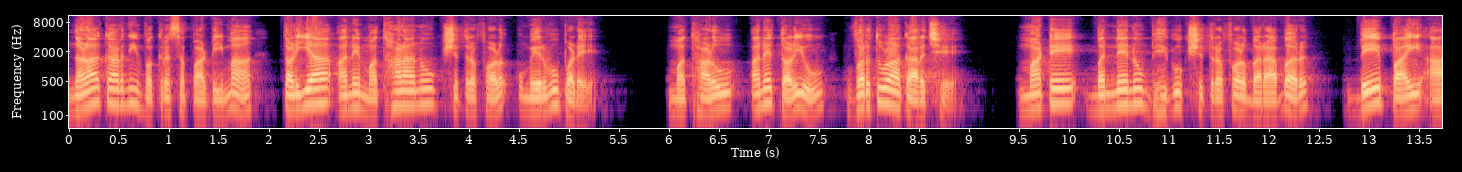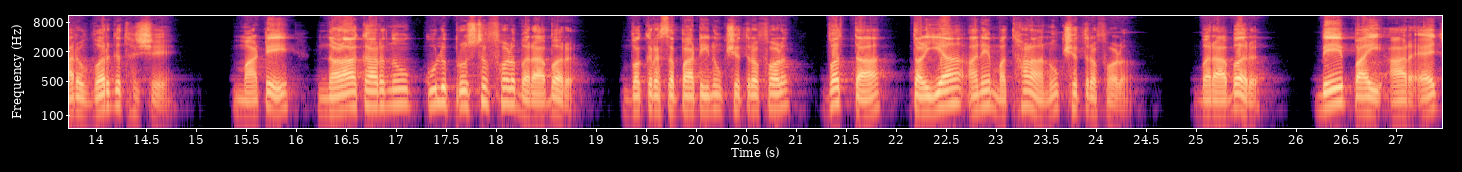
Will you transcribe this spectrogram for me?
નળાકારની વક્ર સપાટીમાં તળિયા અને મથાળાનું ક્ષેત્રફળ ઉમેરવું પડે. મથાળું અને તળિયું વર્તુળાકાર છે. માટે બંનેનું ભેગું ક્ષેત્રફળ બરાબર બે પાઈ આર વર્ગ થશે. માટે નળાકારનું કુલ પૃષ્ઠફળ બરાબર વક્ર સપાટીનું ક્ષેત્રફળ વત્તા તળિયા અને મથાળાનું ક્ષેત્રફળ. બરાબર બે પાઈ આર એચ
